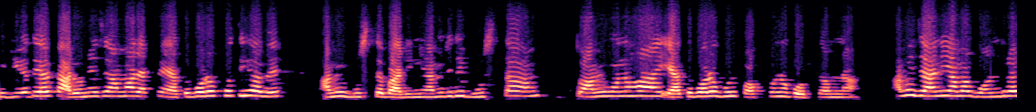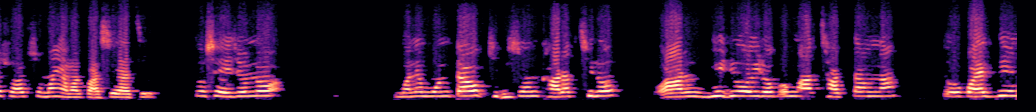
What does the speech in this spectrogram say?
ভিডিও দেওয়ার কারণে যে আমার একটা এত বড় ক্ষতি হবে, আমি বুঝতে পারিনি। আমি যদি বুঝতাম, তো আমি মনে হয় এত বড় ভুল কখনো করতাম না। আমি জানি আমার বন্ধুরা সব সময় আমার পাশে আছে। তো সেই জন্য মানে মনটাও ভীষণ খারাপ ছিল। আর ভিডিও এরকম আর ছাড়তাম না। তো কয়েকদিন,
